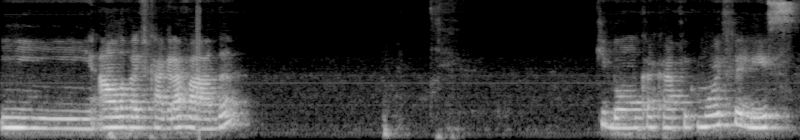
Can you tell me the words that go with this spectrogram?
E a aula vai ficar gravada Que bom, Cacá. Fico muito feliz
